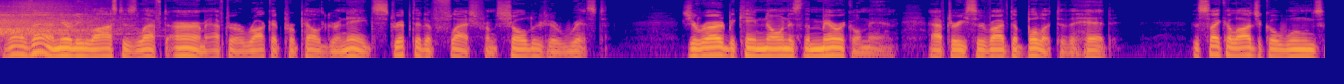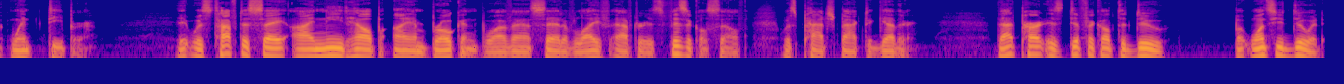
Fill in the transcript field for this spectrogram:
Boivin nearly lost his left arm after a rocket propelled grenade stripped it of flesh from shoulder to wrist. Girard became known as the Miracle Man after he survived a bullet to the head. The psychological wounds went deeper. It was tough to say, I need help, I am broken, Boivin said of life after his physical self was patched back together. That part is difficult to do, but once you do it,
